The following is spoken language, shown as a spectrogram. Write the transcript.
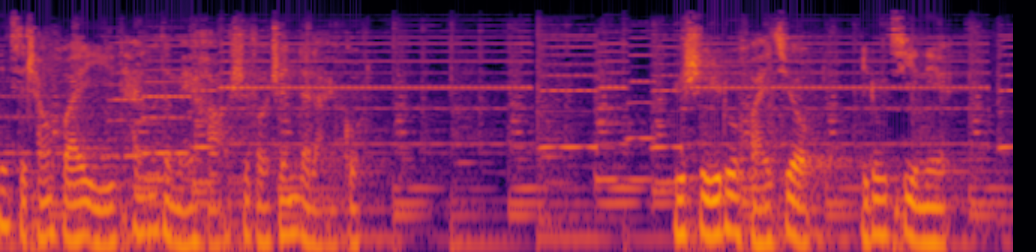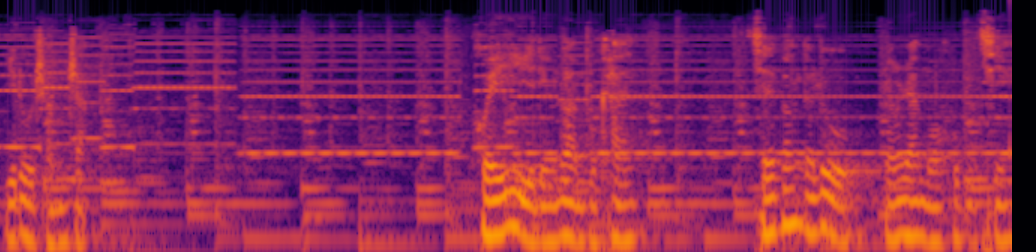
因此常怀疑太多的美好是否真的来过。于是，一路怀旧，一路纪念。一路成长，回忆凌乱不堪，前方的路仍然模糊不清。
